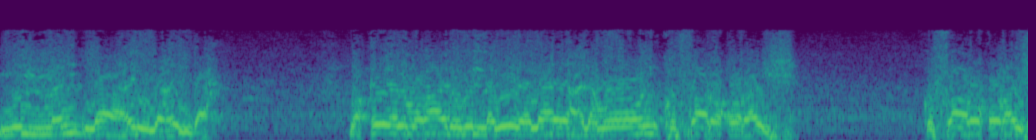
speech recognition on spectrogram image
ممن لا علم عنده. وقيل المراد بالذين لا يعلمون كفار قريش. كفار قريش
